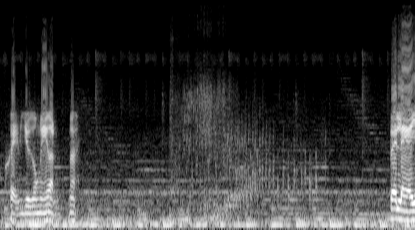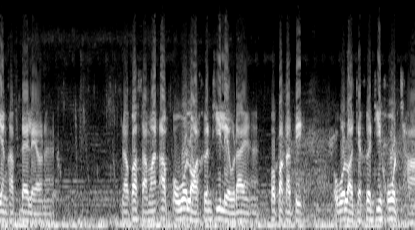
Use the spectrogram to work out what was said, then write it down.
โอเคอยู่ตรงนี้ก่อนนะได้แล้วยังครับได้แล้วนะฮะ แล้วก็สามารถอัพโอเวอร์ลอดเคลื่อนที่เร็วได้ฮะเพราะปกติโอเวอร์ลอดจะเคลื่อนที่โคตรช้า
